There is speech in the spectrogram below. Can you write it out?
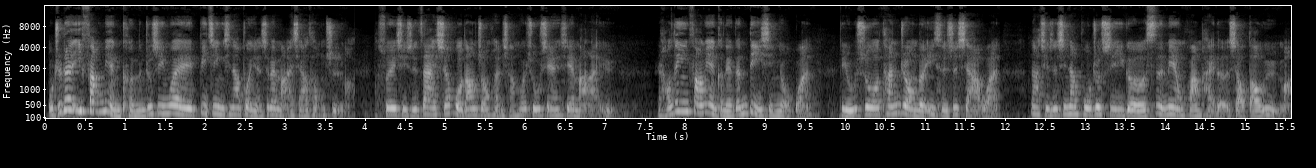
我觉得一方面可能就是因为，毕竟新加坡以前是被马来西亚统治嘛，所以其实在生活当中很常会出现一些马来语。然后另一方面可能跟地形有关，比如说 Tanjong 的意思是峡湾，那其实新加坡就是一个四面环海的小岛屿嘛。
